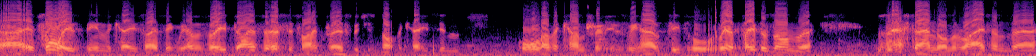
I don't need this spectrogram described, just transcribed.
Uh, it's always been the case, I think. We have a very diversified press, which is not the case in all other countries. We have people, we have papers on the left and on the right, and uh,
